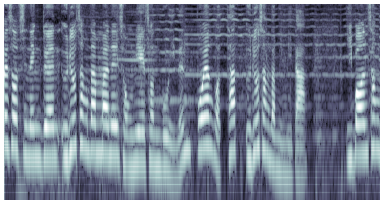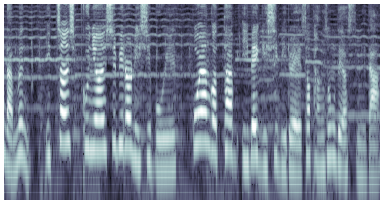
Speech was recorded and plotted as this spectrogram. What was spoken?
뽀얀거탑에서 진행된 의료 상담만을 정리해 선보이는 뽀얀거탑 의료 상담입니다. 이번 상담은 2019년 11월 25일 뽀얀거탑 221회에서 방송되었습니다.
